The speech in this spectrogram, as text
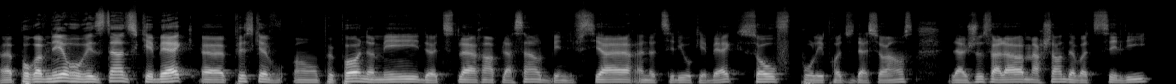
Euh, pour revenir aux résidents du Québec, euh, puisqu'on ne peut pas nommer de titulaire remplaçant ou de bénéficiaire à notre CELI au Québec, sauf pour les produits d'assurance, la juste valeur marchande de votre CELI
